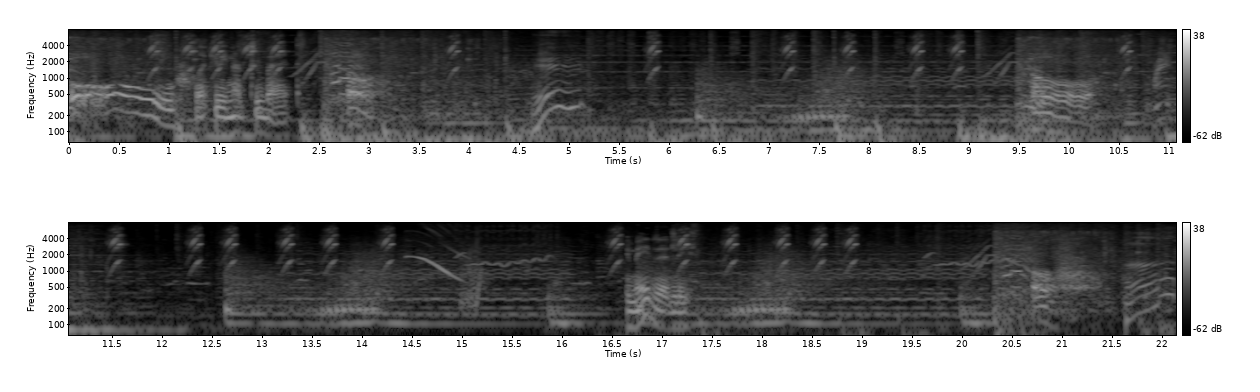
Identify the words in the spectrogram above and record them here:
Oh, luckily not too bad. Oh. Oh. Made it at least. Oh.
